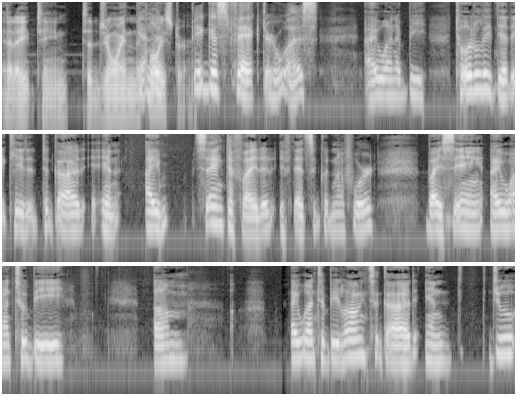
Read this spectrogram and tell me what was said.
at 18 to join the And cloister. The biggest factor was I want to be totally dedicated to God, and I sanctified it, if that's a good enough word, by saying I want to be, um, I want to belong to God and do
